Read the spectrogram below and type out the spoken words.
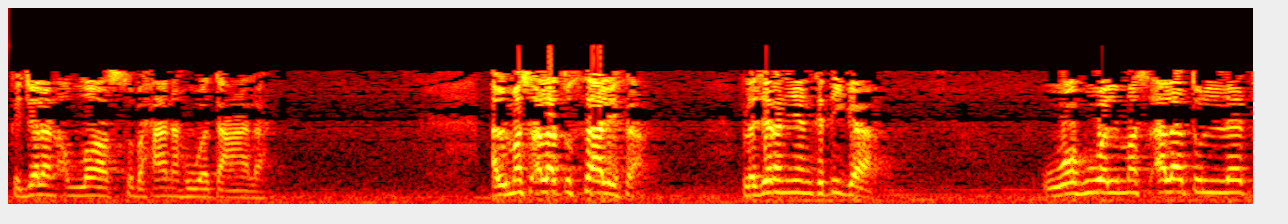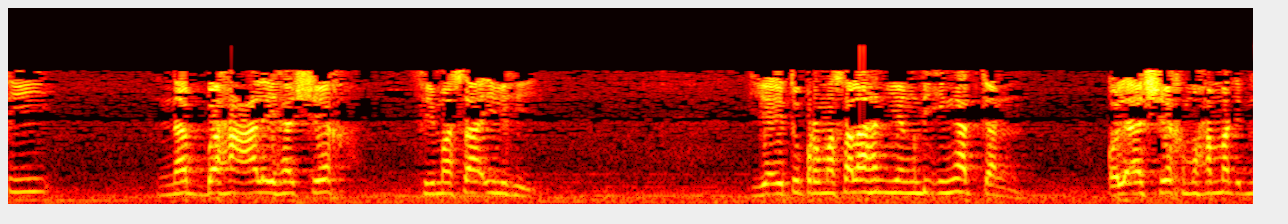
ke jalan Allah Subhanahu wa taala. Al-mas'alatu tsalitsa. Pelajaran yang ketiga. Wa huwa al-mas'alatu allati nabbaha 'alaiha Syekh fi masailihi. Yaitu permasalahan yang diingatkan oleh Syekh Muhammad Ibn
